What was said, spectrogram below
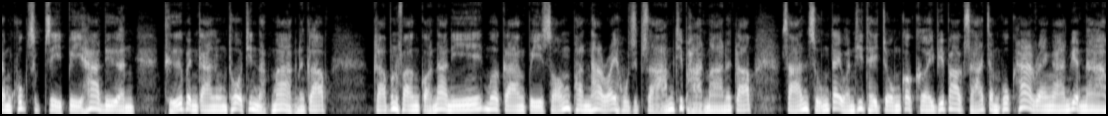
จำคุก 14 ปี 5 เดือน ถือเป็นการลงโทษที่หนักมากนะครับ กล่าวผู้ฟังก่อนหน้านี้เมื่อกลางปี 2563 ที่ผ่านมานะครับศาลสูงไต้หวันที่ไทจงก็เคยพิพากษาจำคุก 5 แรงงานเวียดนาม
